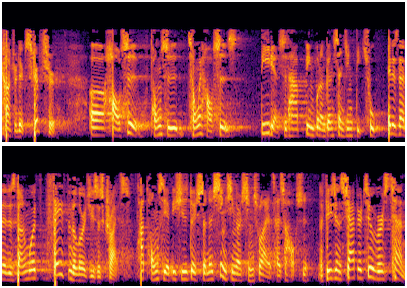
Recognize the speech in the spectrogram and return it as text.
contradict scripture, 呃，好事同时成为好事，第一点是它并不能跟圣经抵触，it is that it is done with faith in the Lord Jesus Christ. 它同时也必须是对神的信心而行出来的才是好事。Ephesians chapter two verse ten.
